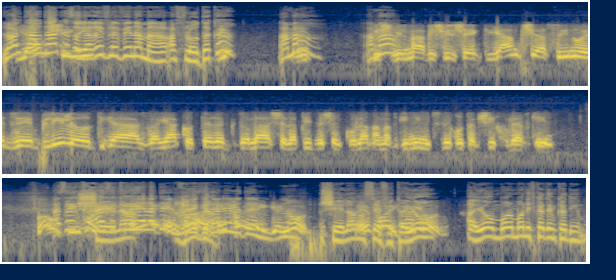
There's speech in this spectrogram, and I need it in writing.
לא הייתה הודעה כזו, יריב לוין אמר, אף לא דקה. אמר. אמר. בשביל מה? בשביל שגם כשעשינו את זה בלי להודיע, אז היה כותרת גדולה של לפיד ושל כולם, המפגינים הצליחו, תמשיכו להפגין. אז זה ילדים, רגע, שאלה נוספת, היום, היום בוא, בוא נתקדם קדימה.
